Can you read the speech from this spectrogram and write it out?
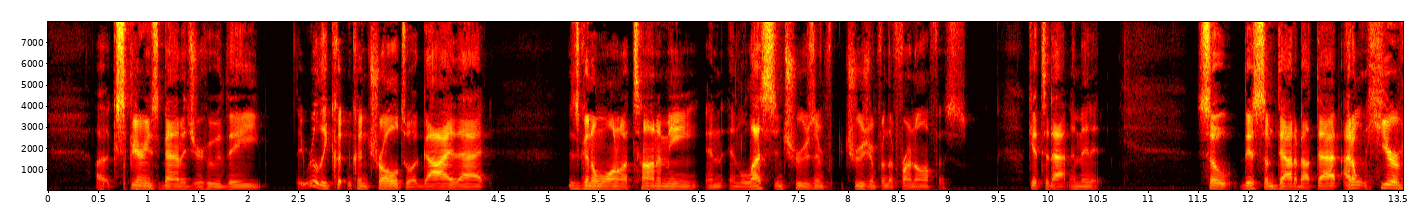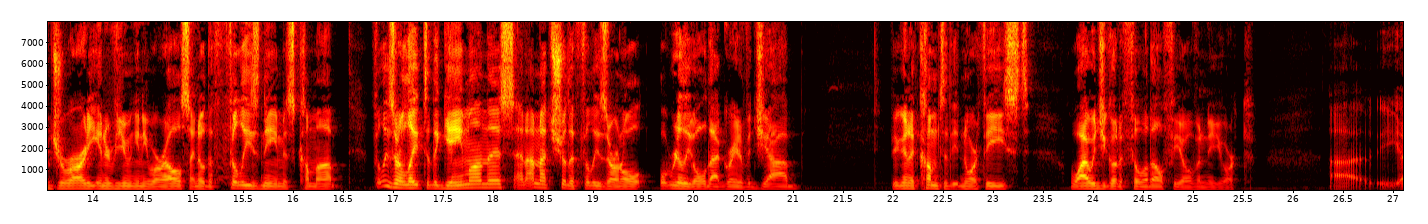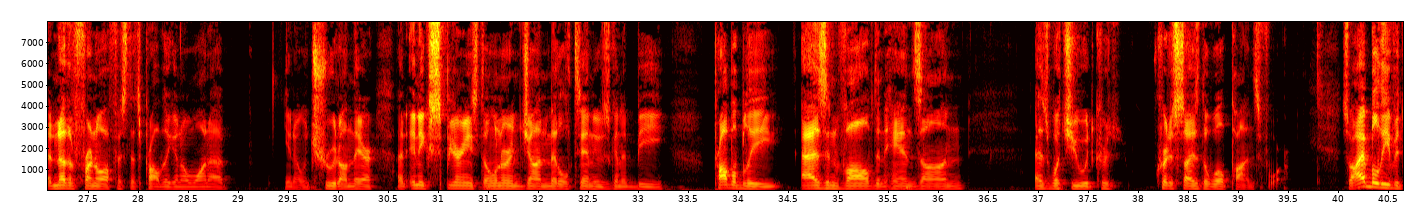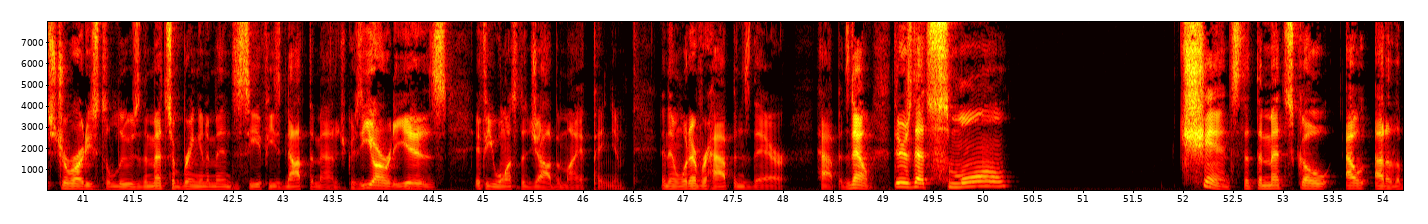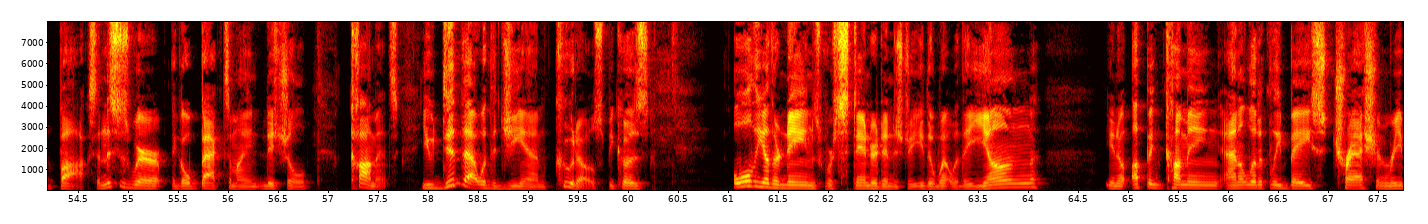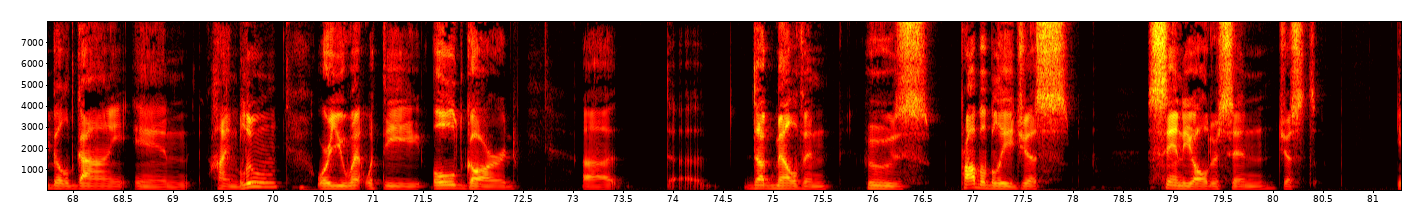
an experienced manager who they they really couldn't control, to a guy that is going to want autonomy and, and less intrusion intrusion from the front office. Get to that in a minute. So there's some doubt about that. I don't hear of Girardi interviewing anywhere else. I know the Phillies name has come up. Phillies are late to the game on this, and I'm not sure the Phillies are an old, really all that great of a job. You're going to come to the Northeast, why would you go to Philadelphia over New York? Uh, another front office that's probably going to want to, you know, intrude on there. An inexperienced owner in John Middleton who's going to be probably as involved and hands-on as what you would cr- criticize the Wilpons for. So I believe it's Girardi's to lose, the Mets are bringing him in to see if he's not the manager because he already is if he wants the job, in my opinion. And then whatever happens there happens. Now there's that small chance that the Mets go out out of the box, and this is where I go back to my initial comments. You did that with the GM, kudos, because all the other names were standard industry. either went with a young you know, up and coming, analytically based trash and rebuild guy in Chaim Bloom, or you went with the old guard, uh, uh, Doug Melvin, who's probably just Sandy Alderson, just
